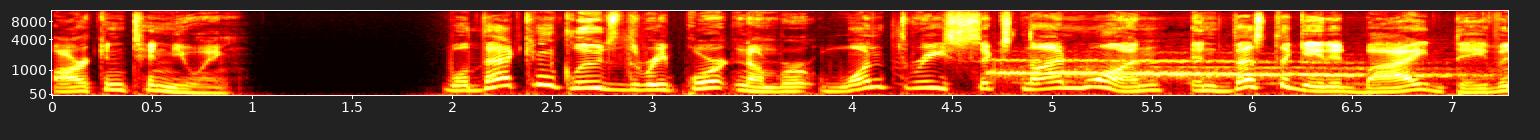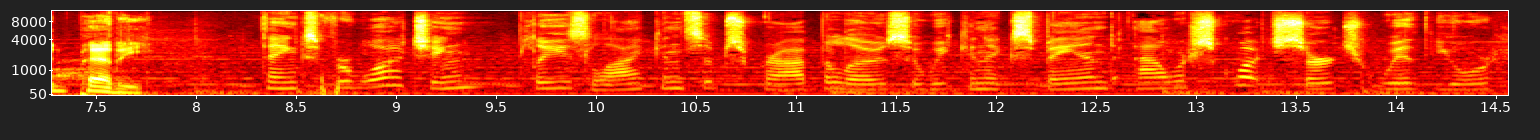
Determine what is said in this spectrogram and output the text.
are continuing. Well, that concludes the report number 13691, investigated by David Petty. Thanks for watching. Please like and subscribe below so we can expand our Squatch search with your help.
